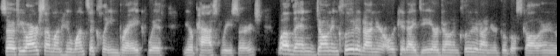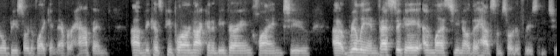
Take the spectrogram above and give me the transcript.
So if you are someone who wants a clean break with your past research, well then don't include it on your ORCID ID or don't include it on your Google Scholar and it'll be sort of like it never happened um, because people are not gonna be very inclined to uh, really investigate unless you know they have some sort of reason to.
